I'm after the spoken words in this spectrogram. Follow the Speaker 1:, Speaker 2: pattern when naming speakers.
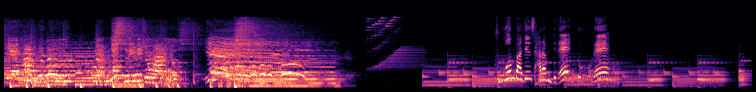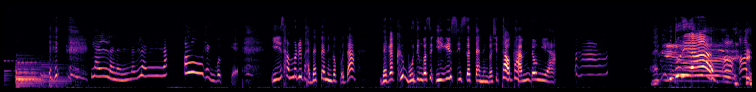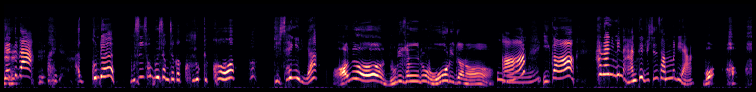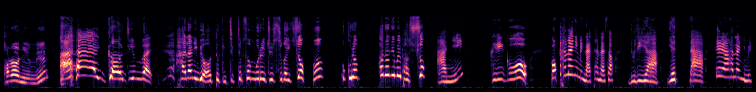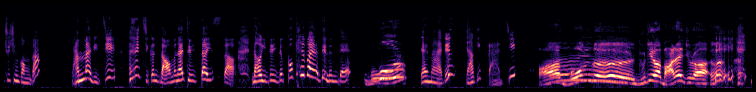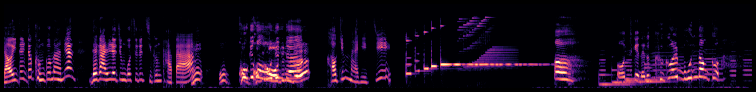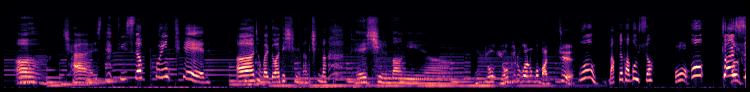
Speaker 1: 함께 한국은 나는 예수님이 좋아요
Speaker 2: 구원받은 사람들의 노래. 랄랄랄랄랄라. 어우, 행복해. 이 선물을 받았다는 것보다 내가 그 모든 것을 이길 수 있었다는 것이 더 감동이야. 누리야! 어, 어, 얘들아! 아, 근데 무슨 선물 상자가 그렇게 커? 네 생일이야?
Speaker 3: 아니야, 누리 생일은 5월이잖아.
Speaker 2: 아, 이거 하나님이 나한테 주신 선물이야.
Speaker 3: 뭐, 하, 하나님이?
Speaker 2: 아이, 거짓말. 하나님이 어떻게 직접 선물을 줄 수가 있어? 어? 어, 그럼 하나님을 봤어? 아니, 그리고 꼭 하나님이 나타나서 누리야, 옛다 해야 하나님이 주신 건가? 난 말이지. 지금 너무나 들떠 있어. 너희들도 꼭 해봐야 되는데.
Speaker 3: 뭘?
Speaker 2: 내 말은 여기까지.
Speaker 3: 아, 뭔데? 누리야, 말해주라. 어?
Speaker 2: 너희들도 궁금하면 내가 알려준 곳으로 지금 가봐.
Speaker 3: 어? 어,
Speaker 2: 거기가
Speaker 3: 거기가?
Speaker 2: 어딘데? 거긴 말이지.
Speaker 4: 아, 어떻게 내가 그걸 못 넘고. 아, 찰스, disappointed. 아, 정말 너한테 실망, 실망, 대실망이야.
Speaker 3: 여, 여기로 가는 거 맞지?
Speaker 2: 어, 맞게 가고 있어.
Speaker 3: 어?
Speaker 2: 찰스!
